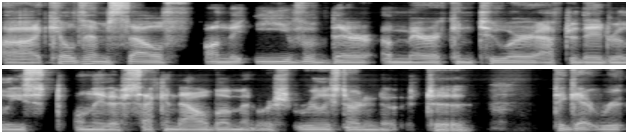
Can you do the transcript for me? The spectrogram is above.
uh killed himself on the eve of their american tour after they had released only their second album and were really starting to to to get re-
